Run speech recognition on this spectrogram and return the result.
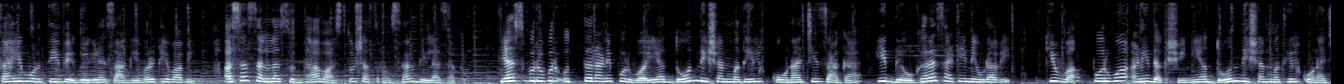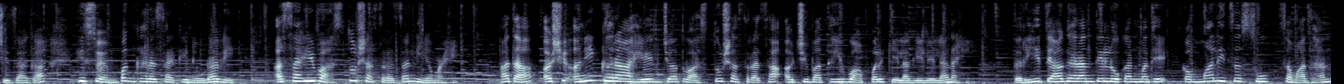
काही मूर्ती वेगवेगळ्या जागेवर ठेवावी असा सल्ला सुद्धा वास्तुशास्त्रानुसार दिला जातो. याचबरोबर उत्तर आणि पूर्व या दोन दिशांमधील कोणाची जागा ही देवघरासाठी निवडावी? किंवा पूर्व आणि दक्षिण या दोन दिशांमधील कोणाची जागा ही स्वयंपाकघरासाठी निवडावी असाही वास्तुशास्त्राचा नियम आहे. आता अशी अनेक घरं आहेत ज्यात वास्तुशास्त्राचा अजिबातही वापर केला गेलेला नाही. तरीही त्या घरांतील लोकांमध्ये कम्मालीचं सुख समाधान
